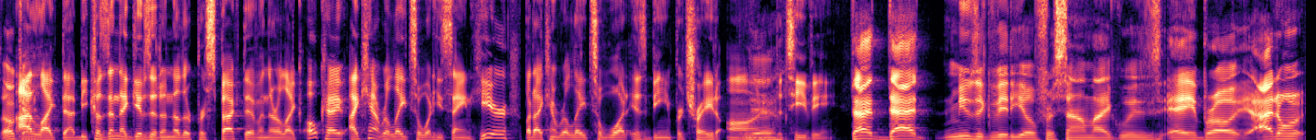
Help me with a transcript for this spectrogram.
Okay. I like that because then that gives it another perspective and they're like okay I can't relate to what he's saying here but I can relate to what is being portrayed on Yeah. the TV that that music video for Sound Like was, hey, bro. I don't,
